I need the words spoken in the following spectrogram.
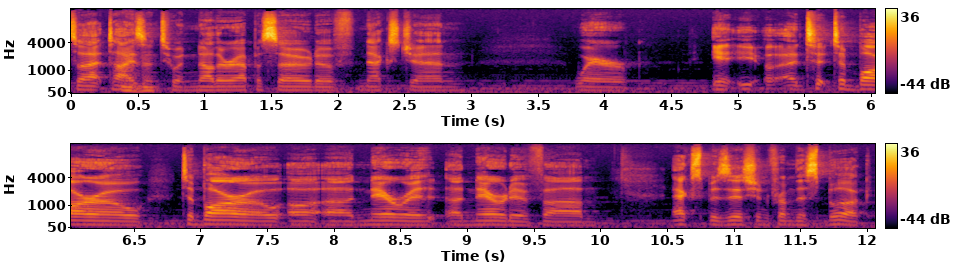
So that ties into another episode of Next Gen, where it, uh, to, to borrow to borrow a, a, narra- a narrative um, exposition from this book,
